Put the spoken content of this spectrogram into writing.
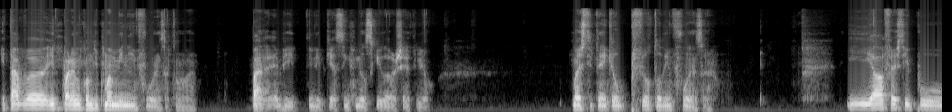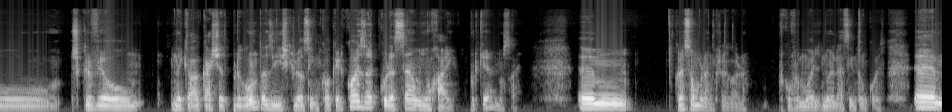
E estava. E deparei-me com tipo uma mini influencer, estão a ver? Pá, é tipo que é 5 mil seguidores, 7 mil. Mas tipo tem aquele perfil todo influencer. E ela fez tipo. Escreveu naquela caixa de perguntas e escreveu assim: qualquer coisa, coração e um raio. Porquê? Não sei. Um, coração branco agora. Porque o vermelho não era assim tão coisa. Um,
